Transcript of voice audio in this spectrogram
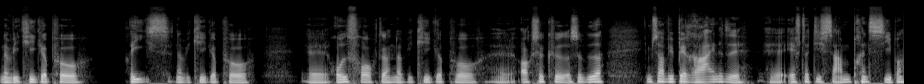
når vi kigger på ris, når vi kigger på øh, rødfrugter, når vi kigger på øh, oksekød osv., jamen, så har vi beregnet det øh, efter de samme principper,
